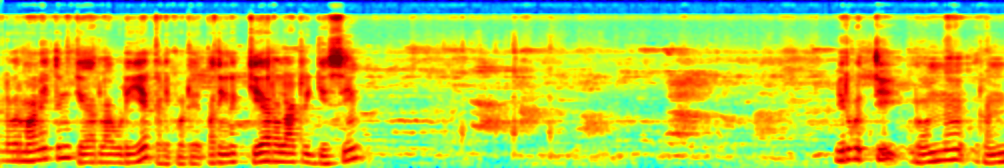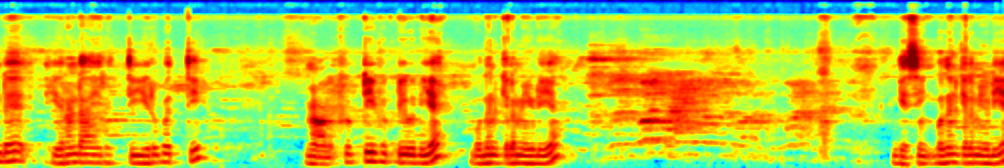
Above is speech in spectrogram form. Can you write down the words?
நல்லவர் வரும் அனைத்தும் கேரளாவுடைய கணிப்பு பார்த்தீங்கன்னா கேரளா லாட்ரி கெஸ்ஸிங் இருபத்தி ஒன்று ரெண்டு இரண்டாயிரத்தி இருபத்தி நாலு. ஃபிஃப்டி ஃபிஃப்டியுடைய புதன்கிழமையுடைய கெஸ்ஸிங் புதன்கிழமையுடைய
